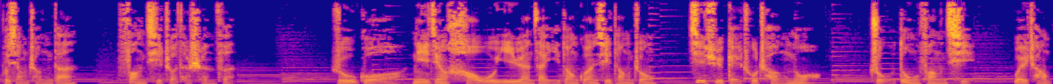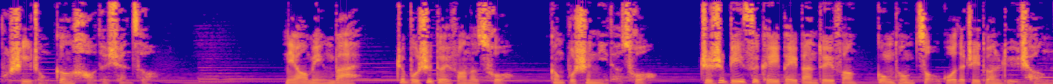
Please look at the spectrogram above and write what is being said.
不想承担放弃者的身份。如果你已经毫无意愿在一段关系当中继续给出承诺，主动放弃，未尝不是一种更好的选择。你要明白，这不是对方的错。更不是你的错，只是彼此可以陪伴对方共同走过的这段旅程，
